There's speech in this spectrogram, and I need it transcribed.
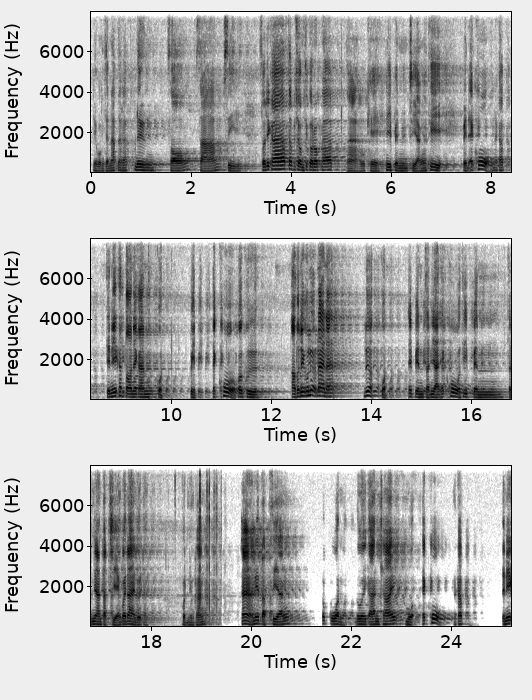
เดี๋ยวผมจะนับนะครับ 1 2 3 4 สวัสดีครับท่านผู้ชมที่เคารพครับ อ่าโอเค นี่เป็นเสียงที่เป็น Echo นะครับ ทีนี้ขั้นตอนในการกดปิด Echo ก็คือเอาตัวนี้ก็เลือกได้นะ เลือกกดให้เป็นสัญญาณ Echo ที่เป็นสัญญาณตัดเสียงก็ได้เลยนะกดหนึ่งครั้ง อ่า นี่ตัดเสียงรบกวนโดยการใช้โหมด Echo นะครับ ทีนี้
